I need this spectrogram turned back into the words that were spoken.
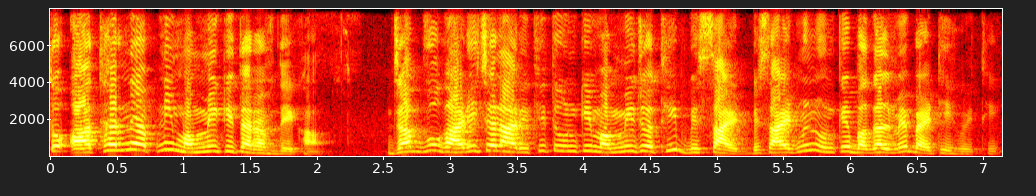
तो ऑथर ने अपनी मम्मी की तरफ़ देखा। जब वो गाड़ी चला रही थी तो उनकी मम्मी जो थी बिसाइड बिसाइड मीन उनके बगल में बैठी हुई थी।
